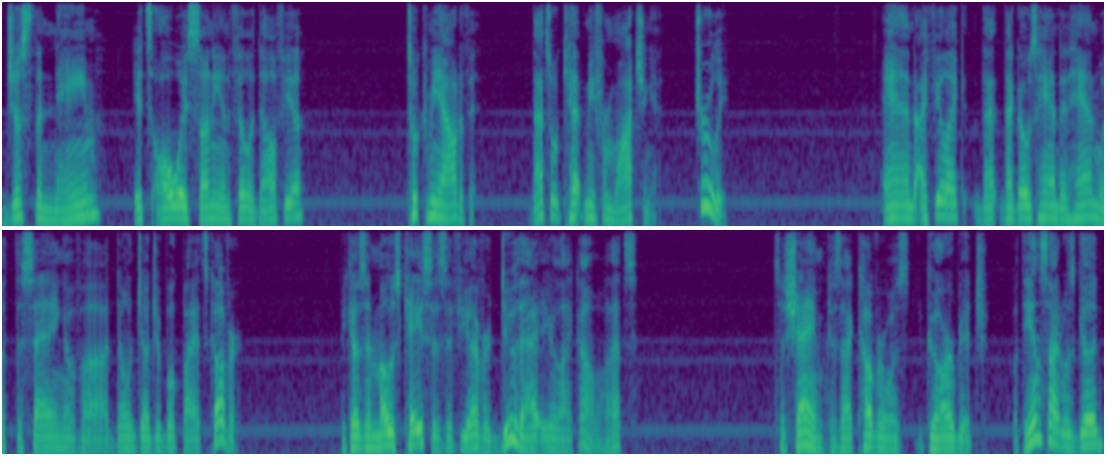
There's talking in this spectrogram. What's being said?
just the name, It's Always Sunny in Philadelphia, took me out of it. That's what kept me from watching it. Truly. And I feel like that, that goes hand in hand with the saying of uh, don't judge a book by its cover. Because in most cases, if you ever do that, you're like, oh, well, that's. It's a shame because that cover was garbage. But the inside was good.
